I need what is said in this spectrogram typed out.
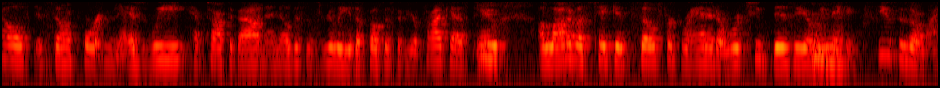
health is so important. Yep. As we have talked about, and I know this is really the focus of your podcast too. A lot of us take it so for granted, or we're too busy, or we Mhm. make excuses, or my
